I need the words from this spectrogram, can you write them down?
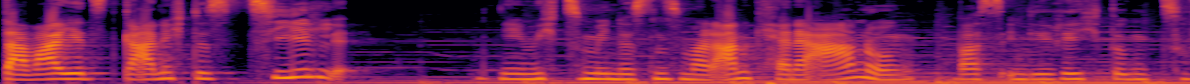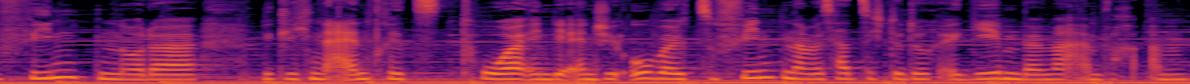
Da war jetzt gar nicht das Ziel, nehme ich zumindest mal an, keine Ahnung, was in die Richtung zu finden oder wirklich ein Eintrittstor in die NGO-Welt zu finden. Aber es hat sich dadurch ergeben, wenn man einfach am,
